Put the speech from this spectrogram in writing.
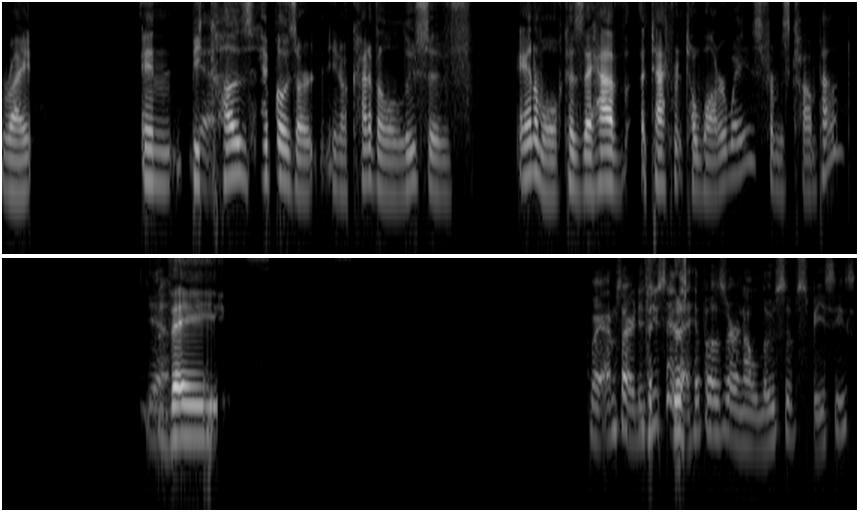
right? And Yeah. because hippos are, you know, kind of an elusive animal because they have attachment to waterways from his compound, Yeah. they Wait, I'm sorry. Did you say there's- that hippos are an elusive species?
